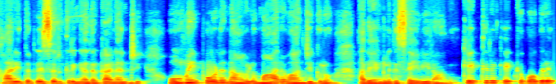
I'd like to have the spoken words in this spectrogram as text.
காரியத்தை பேசியிருக்கிறீங்க. அதற்காக நன்றி. உண்மை போல நாங்களும் மாற வாஞ்சிக்கிறோம். அதை எங்களுக்கு செய்வீராங்க கேட்கிற கேட்க போகிற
